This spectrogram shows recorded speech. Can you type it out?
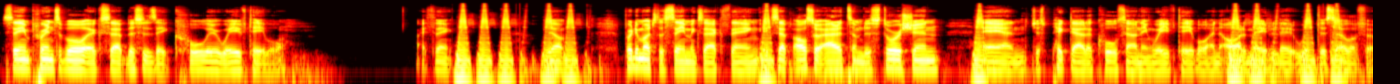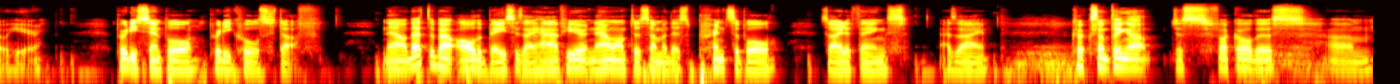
same principle, except this is a cooler wavetable. I think. Yep. Pretty much the same exact thing, except also added some distortion and just picked out a cool sounding wavetable and automated it with this LFO here. Pretty simple, pretty cool stuff. Now that's about all the basses I have here. Now onto some of this principle side of things as I cook something up. Just fuck all this. Um,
